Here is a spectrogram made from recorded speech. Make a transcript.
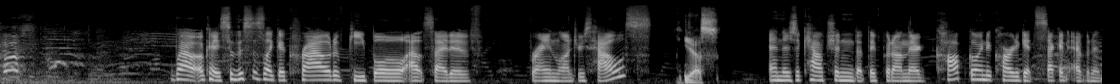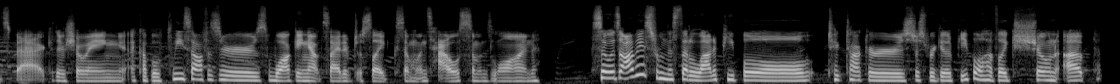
Handcuffs? Wow. Okay. So this is like a crowd of people outside of Brian Laundrie's house. Yes. And there's a caption that they've put on there cop going to car to get second evidence back. They're showing a couple of police officers walking outside of just like someone's house, someone's lawn. So it's obvious from this that a lot of people, TikTokers, just regular people, have like shown up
